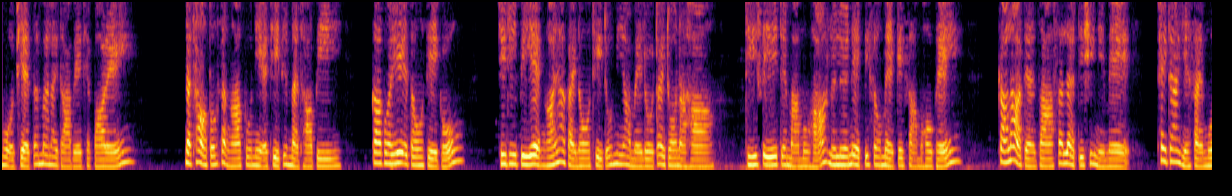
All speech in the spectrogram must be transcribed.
မှုအဖြစ်သတ်မှတ်လိုက်တာပဲဖြစ်ပါတယ်။2035ခုနှစ်အထိပြစ်မှတ်ထားပြီးကာကွယ်ရေးအသုံးစရိတ်ကို GDP ရဲ့900ခိုင်နှုန်းအထိတိုးမြင့်ရမယ်လို့တိုက်တွန်းတာဟာဒီစီးရေးတင်မာမှုဟာလွယ်လွယ်နဲ့ပြီးဆုံးမဲ့ကိစ္စမဟုတ်ပဲကာလအတန်ကြာဆက်လက်တည်ရှိနေမဲ့ထိတ်တရင်ဆိုင်မှု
